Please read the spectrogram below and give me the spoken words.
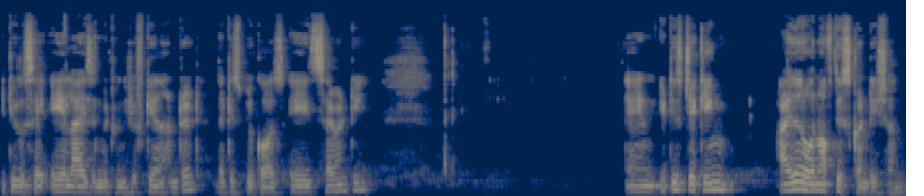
It will say a lies in between 50 and 100 that is because a is 70 and it is checking either one of this condition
